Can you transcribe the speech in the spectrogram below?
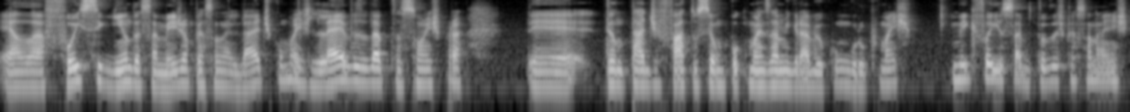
ela foi seguindo essa mesma personalidade com umas leves adaptações para é, tentar de fato ser um pouco mais amigável com o grupo, mas meio que foi isso, sabe? Todas as personagens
